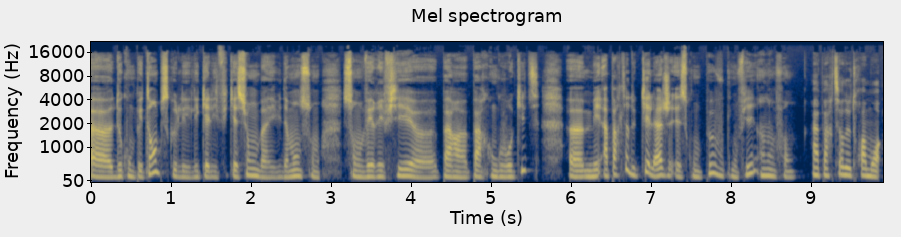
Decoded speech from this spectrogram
de compétent, puisque les, qualifications bah, évidemment sont, vérifiées par, par Kids. mais à partir de quel âge est-ce qu'on peut vous confier un enfant? À partir de trois mois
